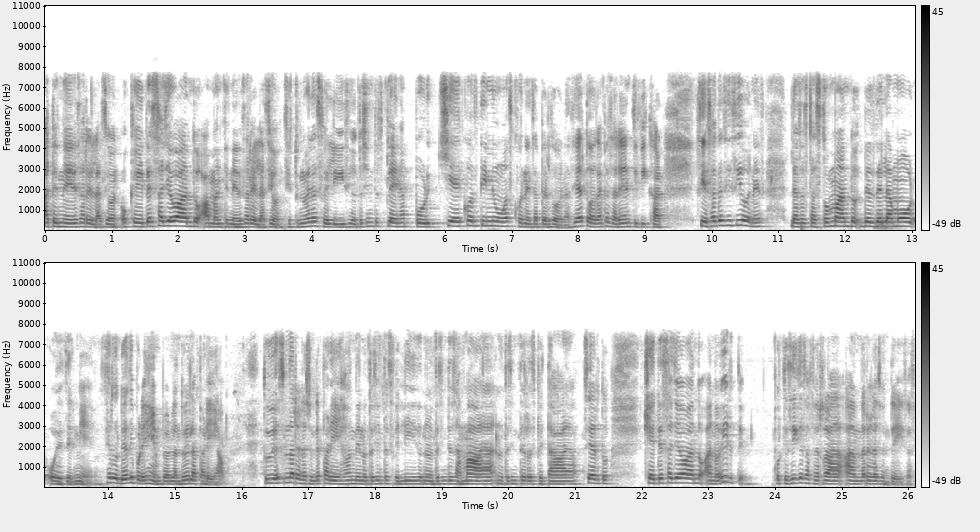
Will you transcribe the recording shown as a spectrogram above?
a tener esa relación o qué te está llevando a mantener esa relación. Si tú no eres feliz, y no te sientes plena, ¿por qué continúas con esa persona? ¿Cierto? Vas a empezar a identificar si esas decisiones las estás tomando desde el amor o desde el miedo, ¿cierto? Entonces, si por ejemplo, hablando de la pareja, tú vives una relación de pareja donde no te sientes feliz, donde no te sientes amada, no te sientes respetada, ¿cierto? ¿Qué te está llevando a no irte? Porque sigues aferrada a una relación de esas.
